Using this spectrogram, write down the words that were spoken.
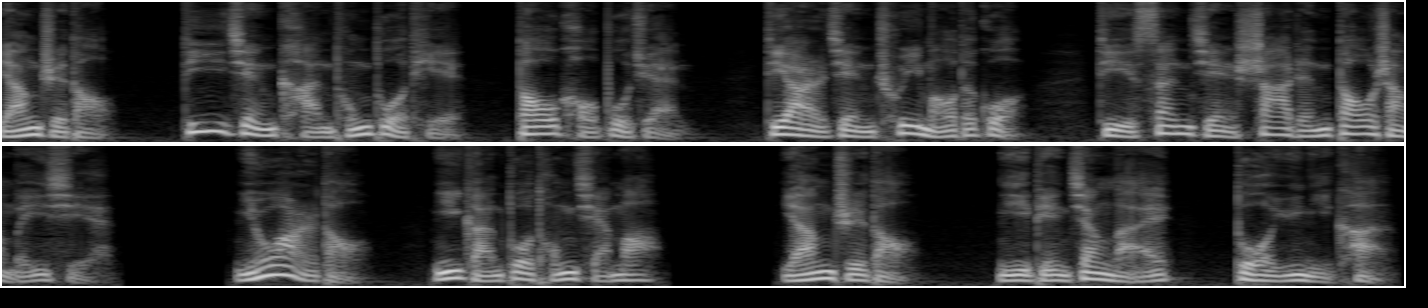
杨志道：“第一件砍铜剁铁，刀口不卷；第二件吹毛得过。”第三件杀人刀上没血，牛二道：“你敢剁铜钱吗？”杨志道：“你便将来剁与你看。”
